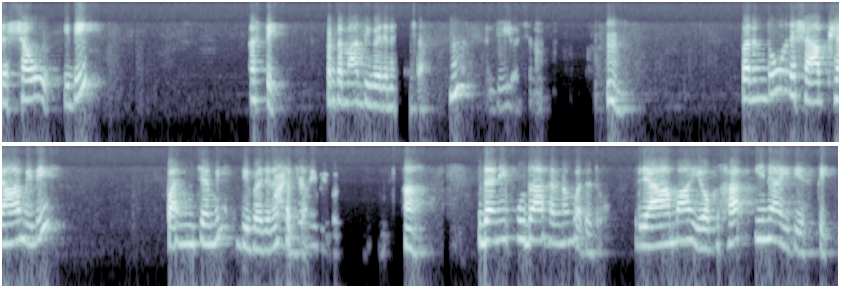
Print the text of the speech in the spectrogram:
रषौ इति अस्ति प्रथमाद्विवचनशब्दं द्विवचनं परन्तु रसाभ्याम् इति पञ्चमी द्विवचनशब्दम् इदानीम् उदाहरणं वदतु। रामयोगः इन इति अस्ति।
